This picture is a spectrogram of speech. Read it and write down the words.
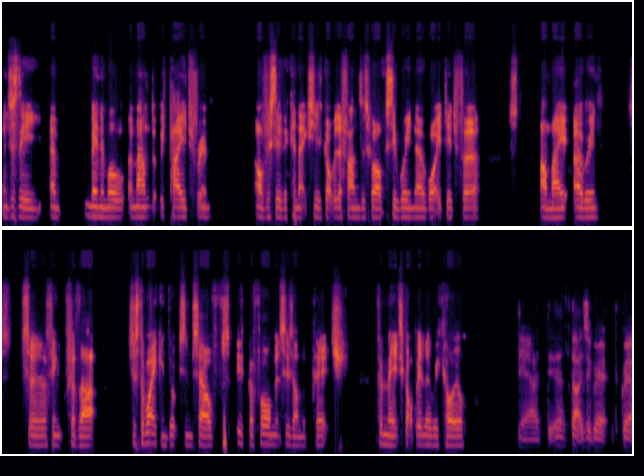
and just the um, minimal amount that we paid for him. Obviously, the connection he's got with the fans as well. Obviously, we know what he did for our mate Owen. So I think for that, just the way he conducts himself, his performances on the pitch, for me, it's got to be Lewie Coyle. Yeah, that is a great, great,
